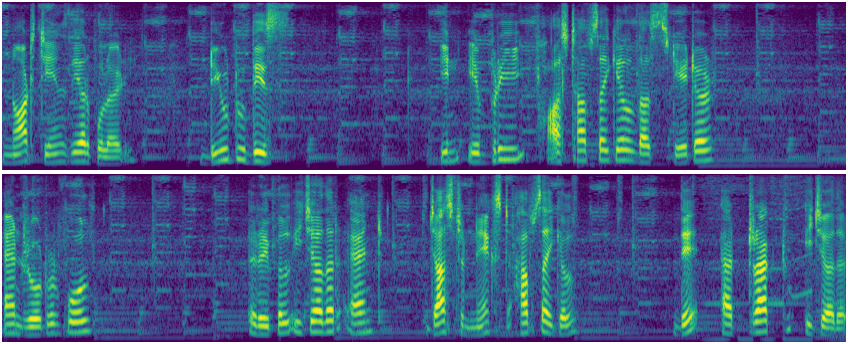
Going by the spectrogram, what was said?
not change their polarity. Due to this in every first half cycle the stator and rotor pole repel each other and just next half cycle they attract each other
